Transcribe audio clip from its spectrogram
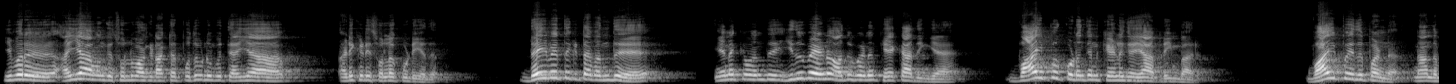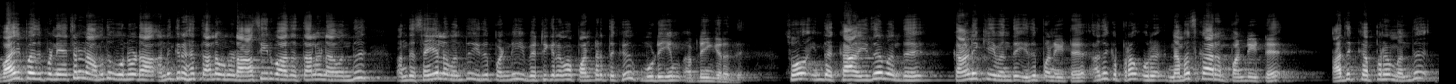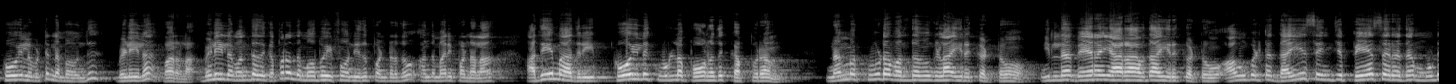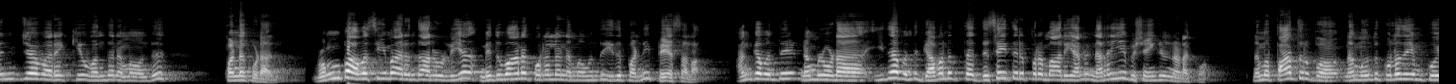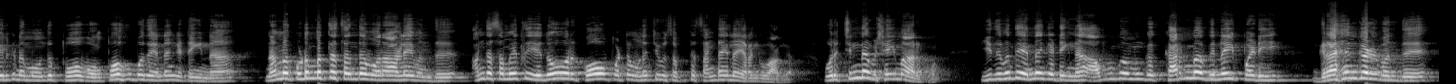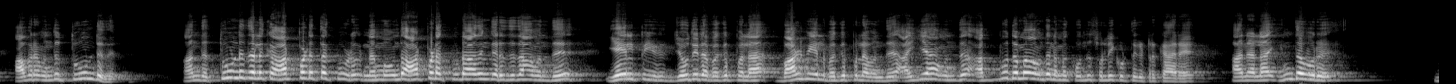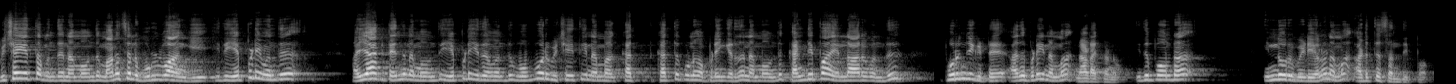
இவர் ஐயா அவங்க சொல்லுவாங்க டாக்டர் புதுகுணுபத்தி ஐயா அடிக்கடி சொல்லக்கூடியது. தெய்வத்துக்கிட்ட வந்து எனக்கு வந்து இது வேணும் அது வேணும் கேட்காதீங்க. வாய்ப்பு கொடுங்கன்னு கேளுங்கய்யா அப்படிம்பாரு. வாய்ப்பு இது பண்ணேன் நான் அந்த வாய்ப்பு இது பண்ணியாச்சுன்னா நான் வந்து உன்னோட அனுகிரகத்தால் உன்னோட ஆசீர்வாதத்தால் நான் வந்து அந்த செயலை வந்து இது பண்ணி வெற்றிகரமாக பண்ணுறதுக்கு முடியும் அப்படிங்கிறது. ஸோ இந்த கா இதை வந்து காணிக்கை வந்து இது பண்ணிவிட்டு அதுக்கப்புறம் ஒரு நமஸ்காரம் பண்ணிவிட்டு அதுக்கப்புறம் வந்து கோயிலை விட்டு நம்ம வந்து வெளியில் வரலாம். வெளியில் வந்ததுக்கப்புறம் அந்த மொபைல் ஃபோன் இது பண்ணுறதோ அந்த மாதிரி பண்ணலாம். அதே மாதிரி கோயிலுக்கு உள்ளே போனதுக்கப்புறம் நம்ம கூட வந்தவங்களா இருக்கட்டும் இல்லை வேற யாராவதா இருக்கட்டும் அவங்கள்ட்ட தயவு செஞ்சு பேசுறத முடிஞ்ச வரைக்கும் வந்து நம்ம வந்து பண்ணக்கூடாது. ரொம்ப அவசியமா இருந்தாலும் இல்லையா மெதுவான குரலை நம்ம வந்து இது பண்ணி பேசலாம். அங்கே வந்து நம்மளோட இதை வந்து கவனத்தை திசை திருப்புற மாதிரியான நிறைய விஷயங்கள் நடக்கும். நம்ம பார்த்துருப்போம் நம்ம வந்து குலதெய்வம் கோயிலுக்கு நம்ம வந்து போவோம். போகும்போது என்னன்னு கேட்டிங்கன்னா நம்ம குடும்பத்தை சேர்ந்த ஒரு ஆளே வந்து அந்த சமயத்தில் ஏதோ ஒரு கோவப்பட்டு உணர்ச்சி வசப்பட்டு சண்டையில் இறங்குவாங்க. ஒரு சின்ன விஷயமா இருக்கும். இது வந்து என்ன கேட்டிங்கன்னா அவங்கவுங்க கர்ம வினைப்படி கிரகங்கள் வந்து அவரை வந்து தூண்டுது. அந்த தூண்டுதலுக்கு ஆட்படுத்தக்கூட நம்ம வந்து ஆட்படக்கூடாதுங்கிறது தான் வந்து ஏஎல்பி ஜோதிட வகுப்பில் வாழ்வியல் வகுப்பில் வந்து ஐயா வந்து அற்புதமாக வந்து நமக்கு வந்து சொல்லி கொடுத்துக்கிட்டு இருக்காரு. அதனால் இந்த ஒரு விஷயத்தை வந்து நம்ம வந்து மனசில் உள்வாங்கி இது எப்படி வந்து ஐயா கிட்டேருந்து நம்ம வந்து எப்படி இதை வந்து ஒவ்வொரு விஷயத்தையும் நம்ம கத் கற்றுக்கணும் அப்படிங்கிறத நம்ம வந்து கண்டிப்பாக எல்லாரும் வந்து புரிஞ்சுக்கிட்டு அதுபடி நம்ம நடக்கணும். இது போன்ற இன்னொரு வீடியோவில் நம்ம அடுத்து சந்திப்போம்.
